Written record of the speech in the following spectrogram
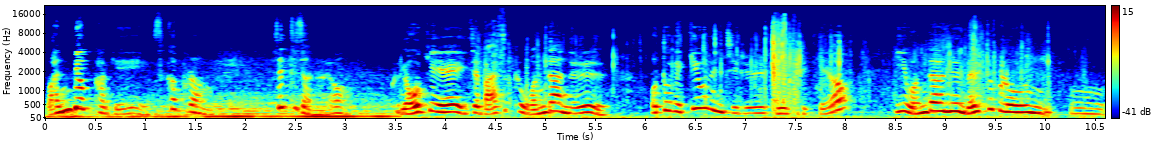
완벽하게 스카프랑 세트잖아요. 여기에 이제 마스크 원단을 어떻게 끼우는지를 보여드릴게요. 이 원단은 멜트 블로운 어,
